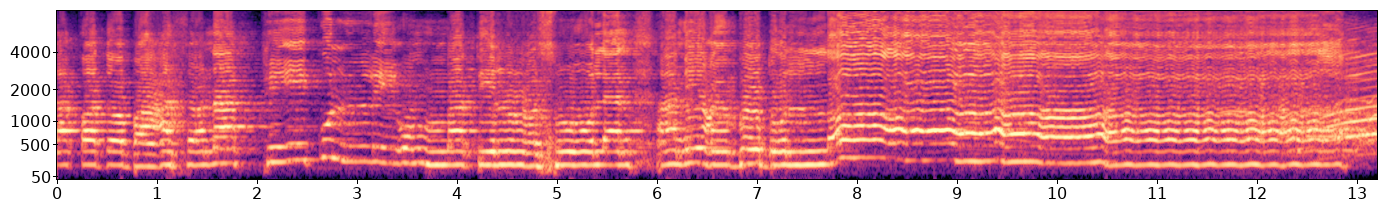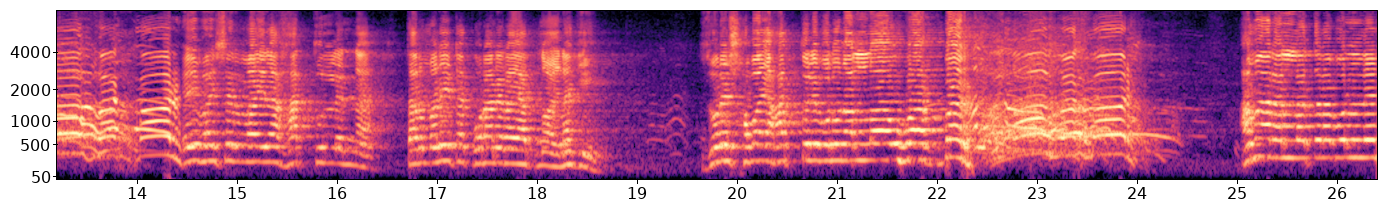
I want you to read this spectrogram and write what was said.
লাকাদ বাআসনা ফি কুল্লি উম্মাতির রাসূলান আনি ইবুদুল্লাহ। এই ভাইসের ভাইরা হাত তুললেন না। তার মানে এটা কোরআনের আয়াত নয় নাকি? জোরে সবাই হাত তুলে বলুন আল্লাহু আকবার। আমার আল্লাহ তারা বললেন,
